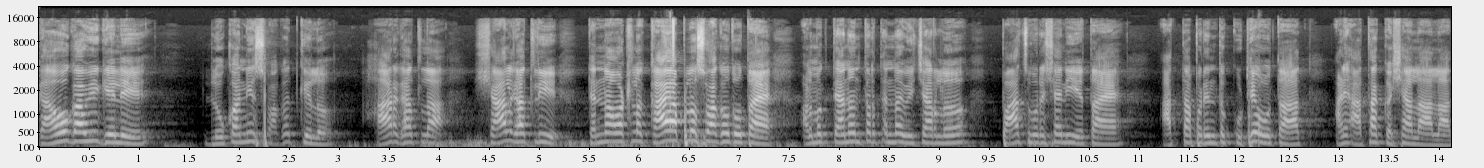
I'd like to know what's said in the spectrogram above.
गावोगावी गेले लोकांनी स्वागत केलं हार घातला शाल घातली. त्यांना वाटलं काय आपलं स्वागत होत आहे? आणि मग त्यानंतर त्यांना विचारलं पाच वर्षांनी येत आहे आत्तापर्यंत कुठे होतात? आणि आता कशाला आलात?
